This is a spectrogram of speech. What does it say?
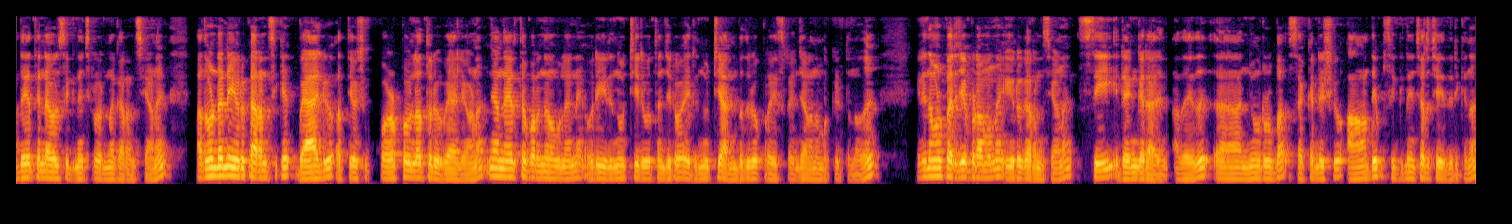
അദ്ദേഹത്തിന്റെ ഒരു സിഗ്നേച്ചർ വരുന്ന കറൻസിയാണ് അതുകൊണ്ട് തന്നെ ഈ ഒരു കറൻസിക്ക് വാല്യൂ അത്യാവശ്യം കുഴപ്പമില്ലാത്തൊരു വാല്യൂ ആണ്. ഞാൻ നേരത്തെ പറഞ്ഞതുപോലെ തന്നെ ഒരു ഇരുന്നൂറ്റി ഇരുപത്തഞ്ച് രൂപ ഇരുന്നൂറ്റി അൻപത് രൂപ പ്രൈസ് റേഞ്ചാണ് നമുക്ക് കിട്ടുന്നത്. ഇനി നമ്മൾ പരിചയപ്പെടാൻ വന്ന ഈ ഒരു കറൻസിയാണ് സി രംഗരാജൻ. അതായത് അഞ്ഞൂറ് രൂപ സെക്കൻഡ് ഇഷ്യൂ ആദ്യം സിഗ്നേച്ചർ ചെയ്തിരിക്കുന്ന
